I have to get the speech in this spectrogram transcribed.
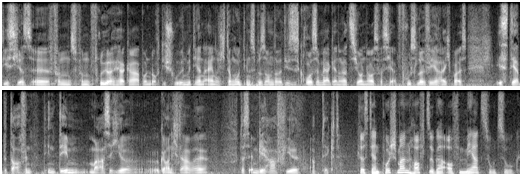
die es hier äh, von, von früher her gab und auch die Schulen mit ihren Einrichtungen und insbesondere dieses große Mehrgenerationenhaus, was ja fußläufig erreichbar ist, ist der Bedarf in, in dem Maße hier äh, gar nicht da, weil das MGH viel abdeckt. Christian Puschmann hofft sogar auf mehr Zuzug.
